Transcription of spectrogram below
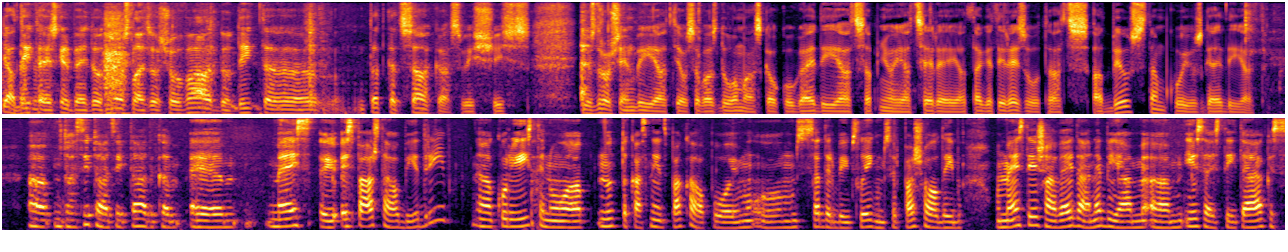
Jā, Dita, es gribēju dot noslēdzošo vārdu. Dita, tad, kad sākās viss šis, jūs droši vien bijāt jau savās domās, kaut ko gaidījāt, sapņojāt, cerējāt. Tagad ir rezultāts atbilst tam, ko jūs gaidījāt. Tā situācija ir tāda, ka mēs, es pārstāvu biedrību, kuri īsteno, nu, sniedz pakalpojumu. Mums ir sadarbības līgums ar pašvaldību, un mēs tiešā veidā nebijām um, iesaistīti ēkas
